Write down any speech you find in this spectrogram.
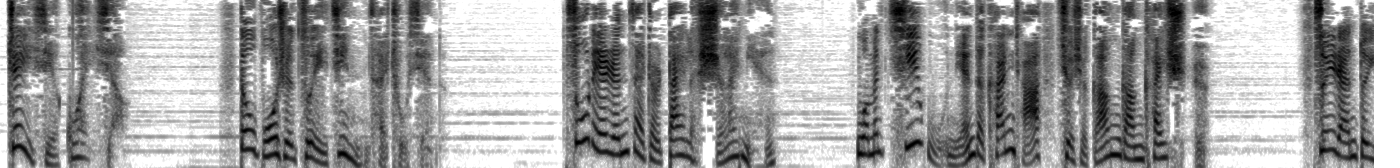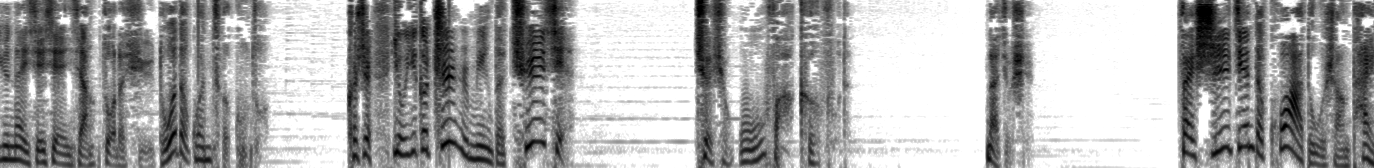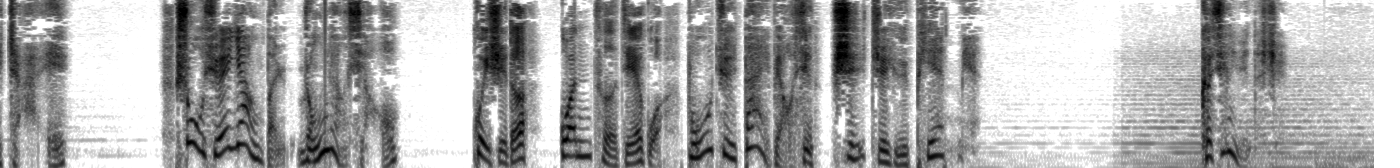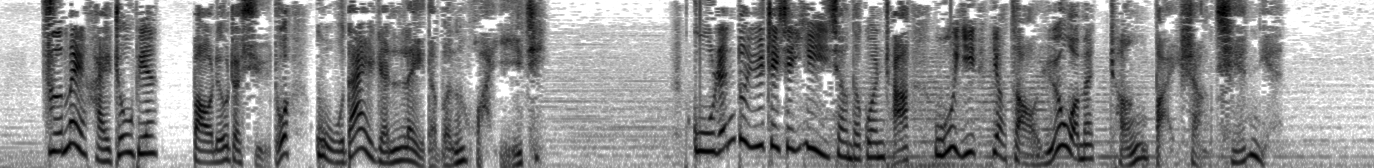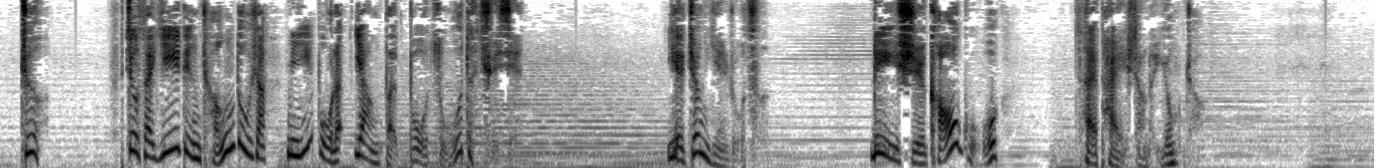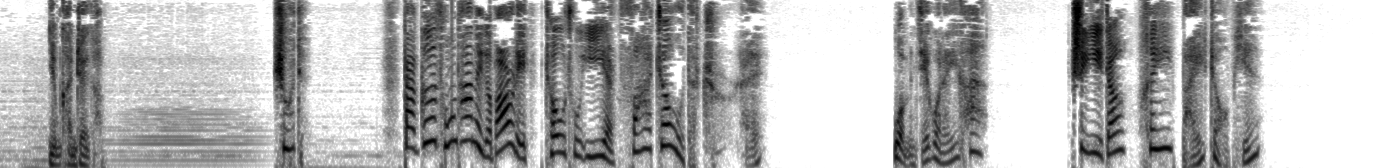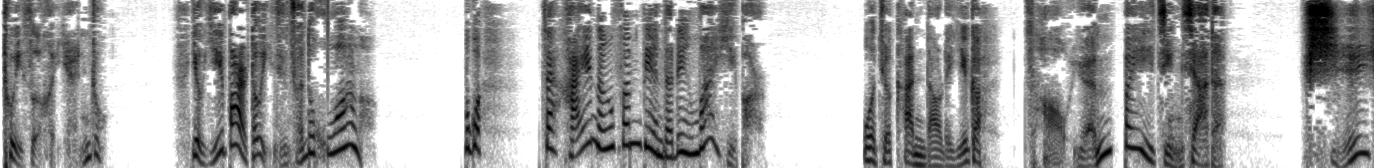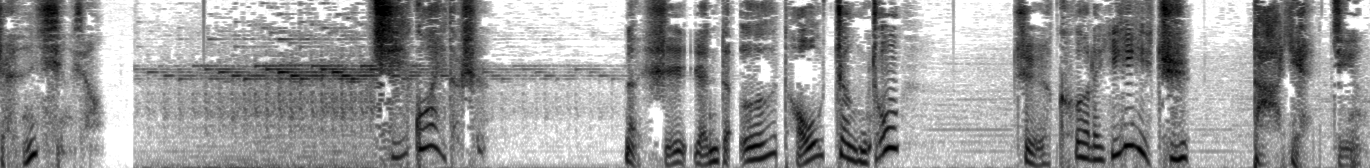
这些怪象都不是最近才出现的。苏联人在这儿待了十来年，我们七五年的勘察却是刚刚开始。虽然对于那些现象做了许多的观测工作，可是有一个致命的缺陷，却是无法克服的，那就是在时间的跨度上太窄。数学样本容量小，会使得观测结果不具代表性，失之于片面。可幸运的是，姊妹海周边保留着许多古代人类的文化遗迹。古人对于这些意象的观察，无疑要早于我们成百上千年。这。就在一定程度上弥补了样本不足的缺陷。也正因如此，历史考古才派上了用场。你们看这个。说着，大哥从他那个包里抽出一页发皱的纸来。我们接过来一看，是一张黑白照片。褪色很严重，有一半都已经全都花了。不过，在还能分辨的另外一半，我却看到了一个草原背景下的石人形象。奇怪的是，那石人的额头正中只刻了一只大眼睛。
